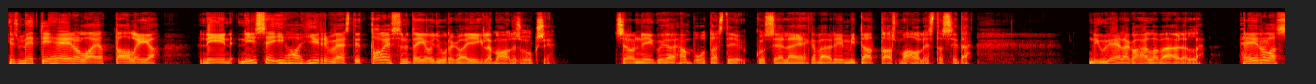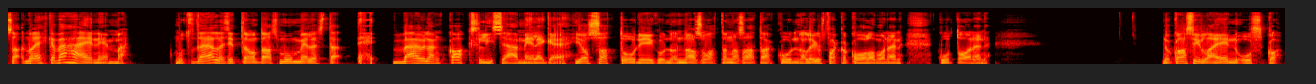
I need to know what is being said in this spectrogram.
jos miettii Heinolaa ja Talia, niin niissä ei ihan hirveästi, Talissa nyt ei ole juurikaan Eagle-mahdollisuuksia. Se on niin kuin jo ihan puhtaasti, kun siellä ei ehkä väyliin mitään taas mahdollista sitä niin kuin yhdellä kahdella väylällä. Heinolassa, no ehkä vähän enemmän. Mutta täällä sitten on taas mun mielestä väylän kaksi lisää melkein, jos sattuu niin kuin nasuhtaa, nasahtaa kunnolla. Just vaikka kolmonen, kutonen. No kasilla en usko,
